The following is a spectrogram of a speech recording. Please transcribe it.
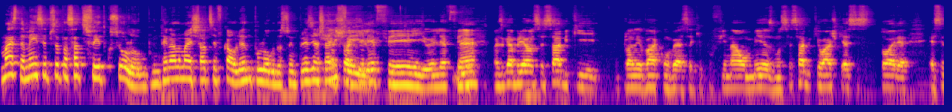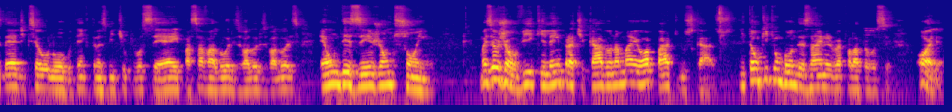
mas também você precisa estar satisfeito com o seu logo, porque não tem nada mais chato você ficar olhando para o logo da sua empresa e achar, ele, achar feio. que ele é feio. Ele é feio. Né? Mas, Gabriel, você sabe que para levar a conversa aqui para o final mesmo, você sabe que eu acho que essa história, essa ideia de que seu logo tem que transmitir o que você é e passar valores, valores, valores, é um desejo, é um sonho. Mas eu já ouvi que ele é impraticável na maior parte dos casos. Então, o que, que um bom designer vai falar para você? Olha,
